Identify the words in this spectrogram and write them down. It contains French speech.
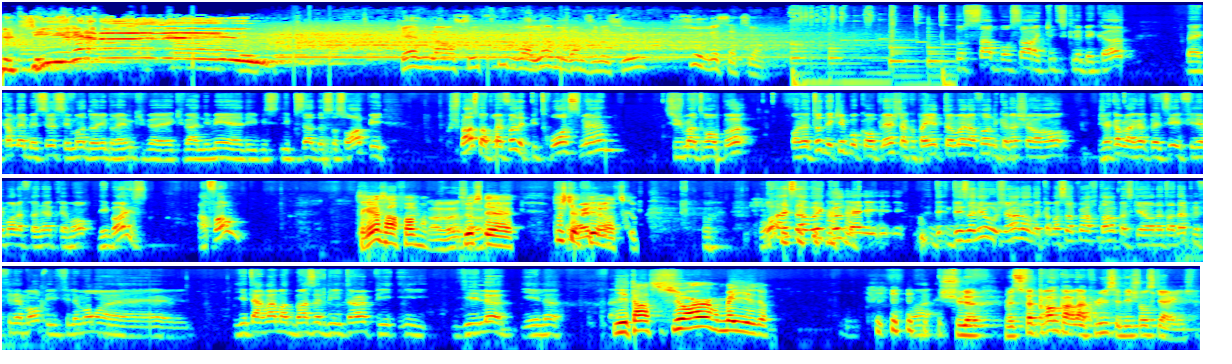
Le tir est le but! Quel lancer foudroyant, mesdames et messieurs, sur réception. 100% hockey du Club École. Ben, comme d'habitude, c'est moi, Dolly Ibrahim, qui va, qui va animer euh, l'épisode de ce soir. Puis, je pense, pour la première fois depuis trois semaines, si je ne me trompe pas, on a toute l'équipe au complet. Je suis accompagné de Thomas Lafont, Nicolas Charon, Jacob Lagarde-Petit et Philémon Lafrenière après moi. Les boys, en forme? Très en forme. plus, que, plus que pire, en tout cas. Ouais, ça va, écoute. Ben, désolé aux gens, on a commencé un peu en retard parce qu'on attendait après Philémon. Puis Philémon, euh, il est arrivé en mode buzzer beater, puis il, est là. Il est là. Il est en sueur, mais il est là. Ouais. Je suis là. Je me suis fait prendre par la pluie, c'est des choses qui arrivent.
